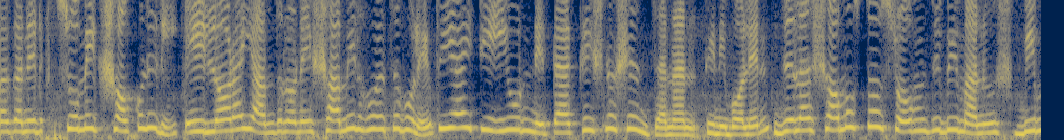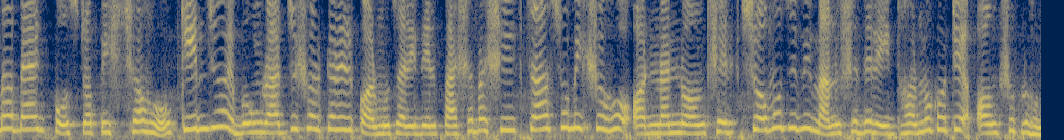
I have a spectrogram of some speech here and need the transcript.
বাগানের শ্রমিক সকলেরই এই লড়াই আন্দোলনে সামিল হয়েছে বলে সিআইটিইউর নেতা কৃষ্ণ সেন জানান। তিনি বলেন, জেলার সমস্ত শ্রমজীবী মানুষ বিমা ব্যাংক, পোস্ট অফিস সহ কেন্দ্রীয় এবং রাজ্য সরকারের কর্মচারীদের পাশাপাশি চা শ্রমিক সহ অন্যান্য অংশের শ্রমজীবী মানুষদের এই ধর্মঘটে অংশগ্রহণ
